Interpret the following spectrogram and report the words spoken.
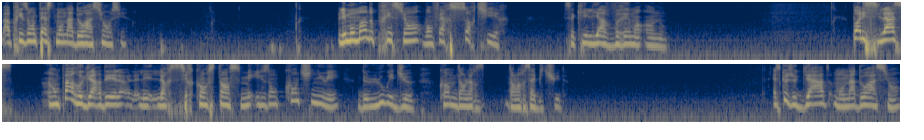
Ma prison teste mon adoration aussi. Les moments de pression vont faire sortir ce qu'il y a vraiment en nous. Paul et Silas n'ont pas regardé leurs circonstances, mais ils ont continué de louer Dieu comme dans leurs, habitudes. Est-ce que je garde mon adoration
